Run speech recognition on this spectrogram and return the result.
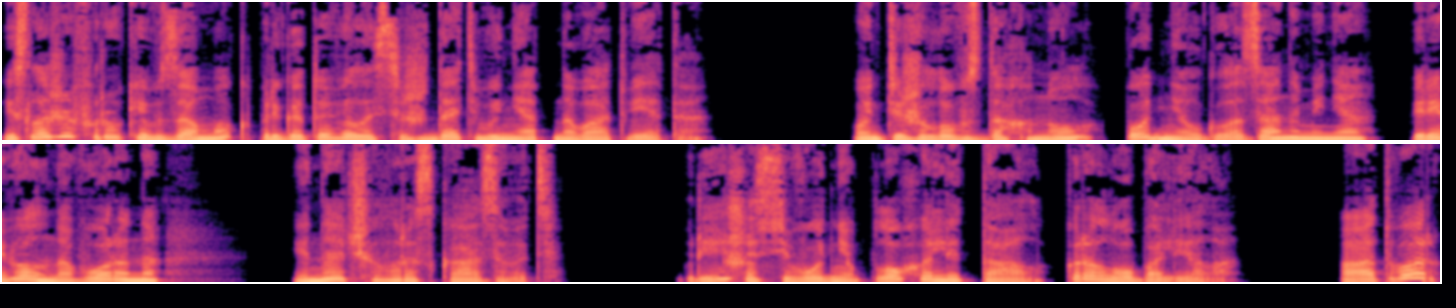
и, сложив руки в замок, приготовилась ждать вынятного ответа. Он тяжело вздохнул, поднял глаза на меня, перевел на ворона и начал рассказывать. Гриша сегодня плохо летал, крыло болело. А отвар,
